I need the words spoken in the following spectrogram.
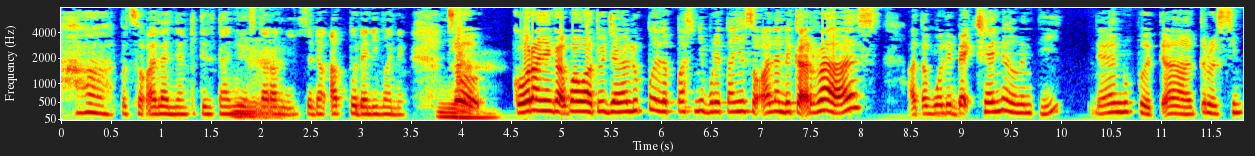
Ha, persoalan yang kita tanya Yeah. sekarang ni. Sedang apa dan di mana? Ya. So, korang yang kat bawah tu jangan lupa lepas ni boleh tanya soalan dekat Raz atau boleh back channel nanti. Jangan lupa uh, terus sim,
